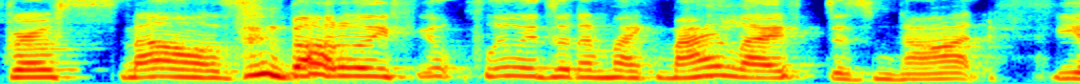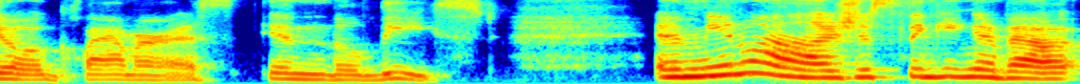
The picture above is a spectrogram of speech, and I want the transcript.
gross smells and bodily fluids. And I'm like, my life does not feel glamorous in the least. And meanwhile, I was just thinking about,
